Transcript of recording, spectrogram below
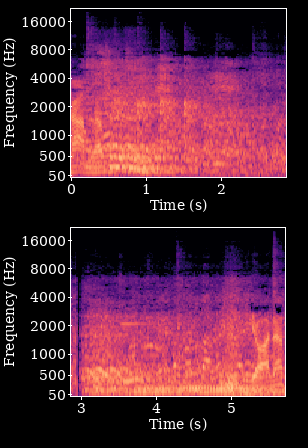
ข้ามครับ อดครับ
